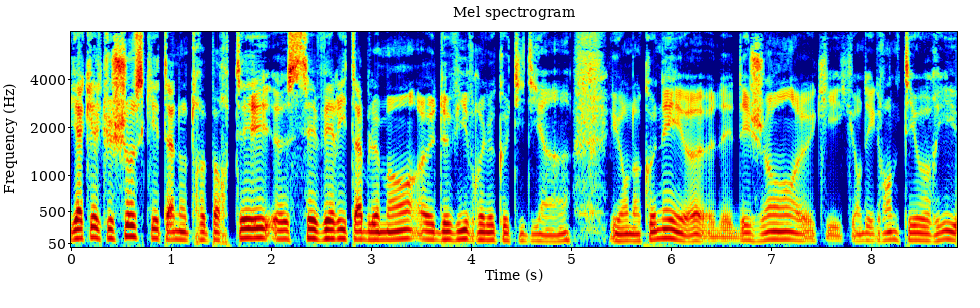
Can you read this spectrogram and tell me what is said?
il y a quelque chose qui est à notre portée, euh, c'est véritablement euh, de vivre le quotidien. Hein. Et on en connaît des, gens qui, qui, ont des grandes théories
